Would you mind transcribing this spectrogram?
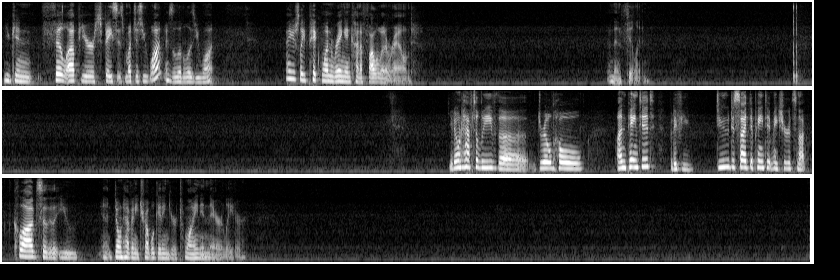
You can fill up your space as much as you want, as little as you want. I usually pick one ring and kind of follow it around. And then fill in. You don't have to leave the drilled hole unpainted, but if you do decide to paint it, make sure it's not clogged so that you uh, don't have any trouble getting your twine in there later.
